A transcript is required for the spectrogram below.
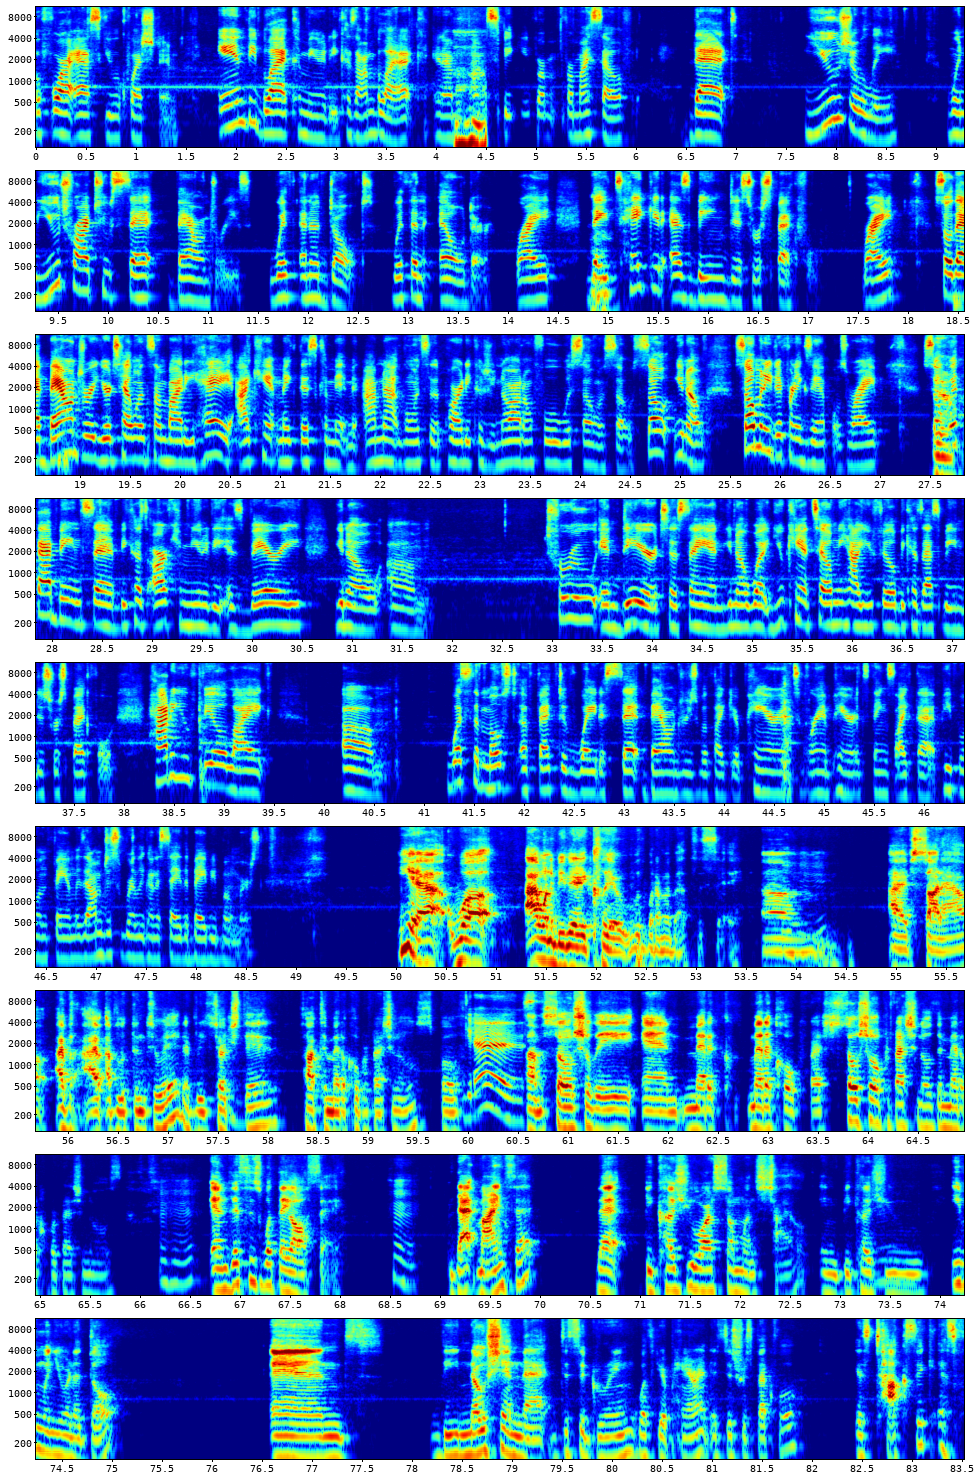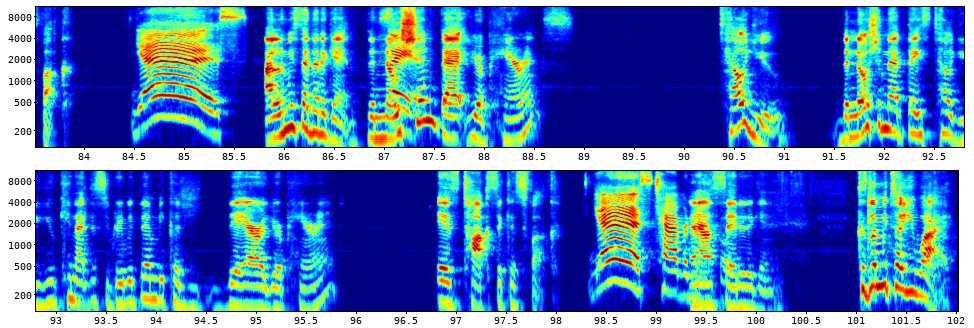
before I ask you a question. In the black community, because I'm black and I'm, mm-hmm. I'm speaking for, for myself, that usually when you try to set boundaries with an adult, with an elder, right? Mm-hmm. They take it as being disrespectful, right? So that boundary, you're telling somebody, hey, I can't make this commitment. I'm not going to the party because you know I don't fool with so and so. So, you know, so many different examples, right? So, yeah. with that being said, because our community is very, you know, um, true and dear to saying, you know what, you can't tell me how you feel because that's being disrespectful. How do you feel like um what's the most effective way to set boundaries with like your parents, grandparents, things like that, people and families? I'm just really going to say the baby boomers. Yeah, well, I want to be very clear with what I'm about to say. Um, mm-hmm. I've sought out, I've, I've looked into it, I've researched mm-hmm. it, talked to medical professionals, both yes, um, socially and medical medical profession, social professionals and medical professionals, mm-hmm. and this is what they all say: hmm. that mindset that because you are someone's child and because mm-hmm. you even when you're an adult and the notion that disagreeing with your parent is disrespectful is toxic as fuck. Yes. Uh, let me say that again. The say notion it. that your parents tell you, the notion that they tell you you cannot disagree with them because they are your parent is toxic as fuck. Yes, tabernacle. And I'll say it again. Because let me tell you why.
